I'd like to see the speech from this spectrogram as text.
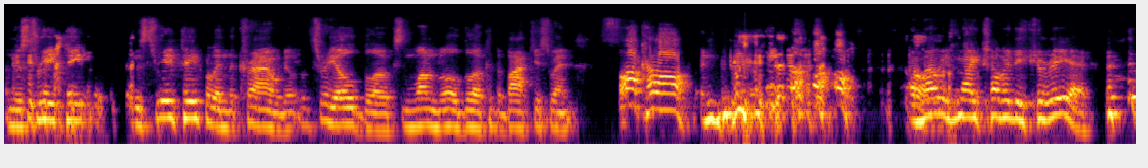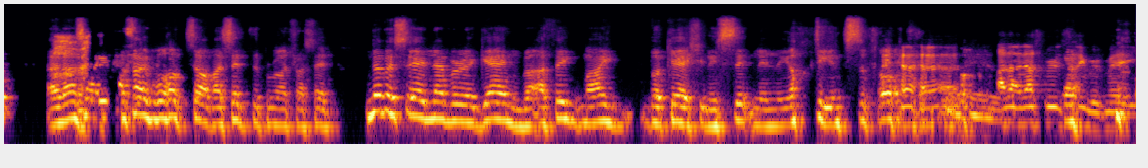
And there's three people. There's three people in the crowd, three old blokes, and one old bloke at the back just went, "Fuck off!" and, and that was my comedy career. and as I, as I walked off, I said to the promoter, I said, never say never again, but I think my vocation is sitting in the audience support. I know that's the same with me.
